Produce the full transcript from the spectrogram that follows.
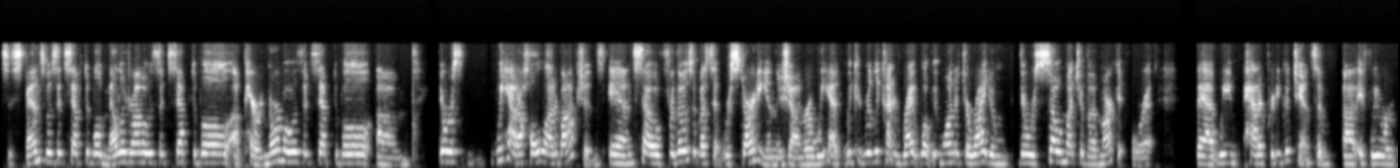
suspense was acceptable, melodrama was acceptable, uh, paranormal was acceptable. Um, there was we had a whole lot of options, and so for those of us that were starting in the genre, we had we could really kind of write what we wanted to write, and there was so much of a market for it that we had a pretty good chance of, uh, if we were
